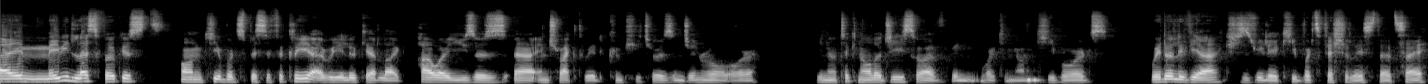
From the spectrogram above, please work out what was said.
I'm maybe less focused on keyboard specifically. I really look at like how our users uh, interact with computers in general or you know technology. So I've been working on keyboards with Olivia. She's really a keyboard specialist, I'd say.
